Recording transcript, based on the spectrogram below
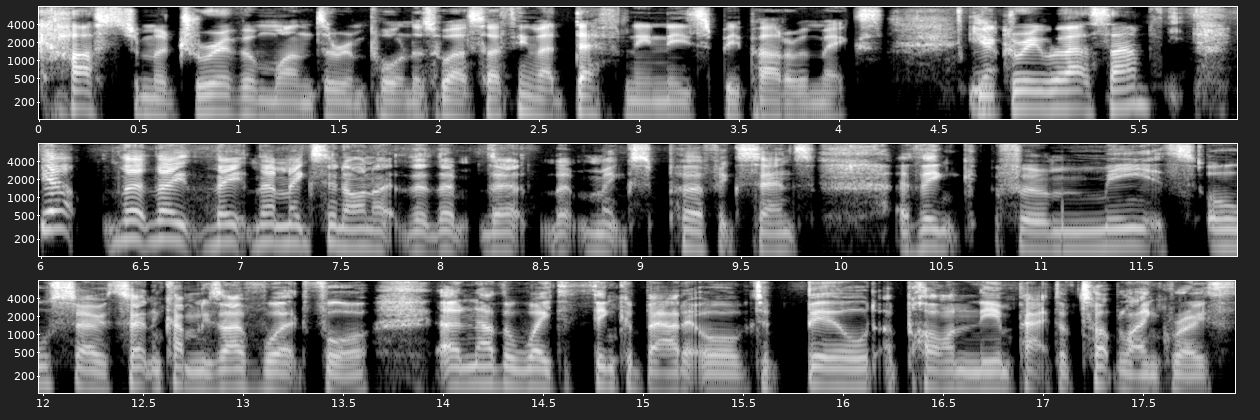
customer driven ones are important as well. So I think that definitely needs to be part of a mix. You Yeah. agree with that, Sam? Yeah, that they, they, that makes it on. Uh, that, that that that makes perfect sense. I think for me, it's also certain companies I've worked for. Another way to think about it, or to build upon the impact of top line growth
